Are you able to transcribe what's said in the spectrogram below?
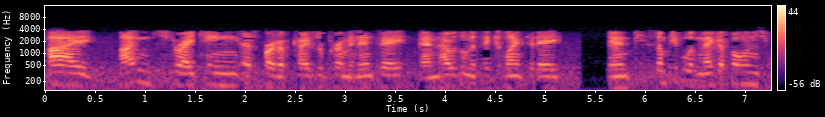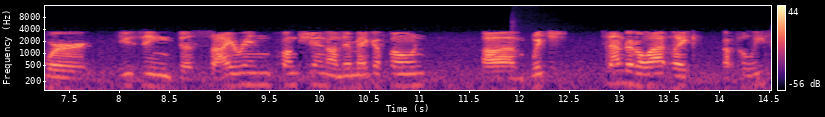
Hi, I'm striking as part of Kaiser Permanente, and I was on the picket line today, and some people with megaphones were using the siren function on their megaphone, um, which sounded a lot like a police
